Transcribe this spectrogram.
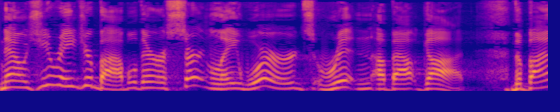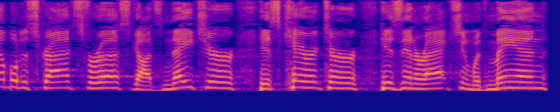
Now, as you read your Bible, there are certainly words written about God. The Bible describes for us God's nature, His character, His interaction with man,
